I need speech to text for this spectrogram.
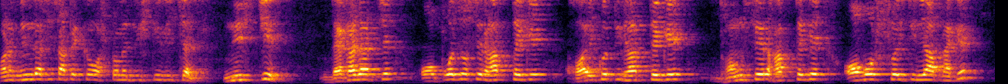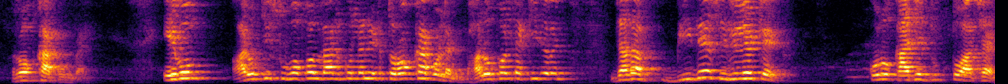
মানে মীন রাশি সাপেক্ষে অষ্টমে দৃষ্টি দিচ্ছেন, নিশ্চিত। দেখা যাচ্ছে অপযশের হাত থেকে, ক্ষয়ক্ষতির হাত থেকে, ধ্বংসের হাত থেকে অবশ্যই তিনি আপনাকে রক্ষা করবেন। এবং আরও কি শুভ ফল দান করলেন, এটা তো রক্ষা করলেন। ভালো ফলটা কী দেবেন? যারা বিদেশ রিলেটেড কোনো কাজে যুক্ত আছেন,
